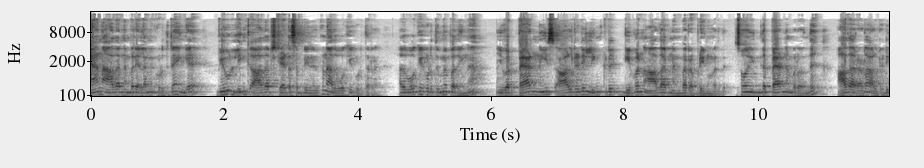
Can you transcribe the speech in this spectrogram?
பேன் ஆதார் நம்பர் எல்லாமே கொடுத்துட்டேன். இங்கே வியூ லிங்க் ஆதார் ஸ்டேட்டஸ் அப்படின்னு இருக்கு. நான் அது ஓகே கொடுத்துட்றேன் அது ஓகே கொடுத்துமே பார்த்தீங்கன்னா your PAN is already linked given Aadhaar number அப்படின்னு வருது. ஸோ இந்த பேன் நம்பர் வந்து ஆதாரோட ஆல்ரெடி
